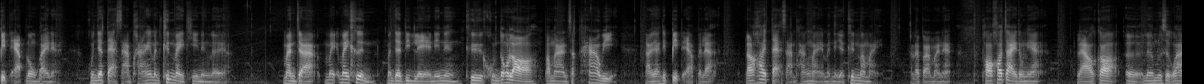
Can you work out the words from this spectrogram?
ปิดแอปลงไปเนี่ยคุณจะแตะสามครั้งให้มันขึ้นมาอีกทีหนึ่งเลยอะมันจะไม่ไม่ขึ้นมันจะดีเลย์นิดนึงคือคุณต้องรอประมาณสัก 5 วิหลังจากที่ปิดแอปไปแล้ว แล้วค่อยแตะ3ครั้งใหม่มันถึงจะขึ้นมาใหม่อะไรประมาณนี้พอเข้าใจตรงเนี้ยแล้วก็เออเริ่มรู้สึกว่า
